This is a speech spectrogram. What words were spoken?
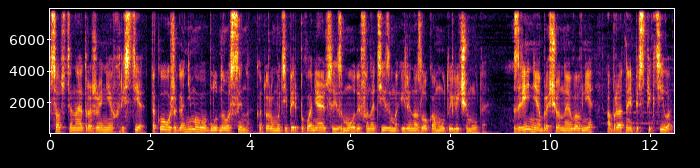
собственное отражение в Христе, такого же гонимого блудного сына, которому теперь поклоняются из моды, фанатизма или назло кому-то или чему-то. Зрение, обращенное вовне, обратная перспектива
